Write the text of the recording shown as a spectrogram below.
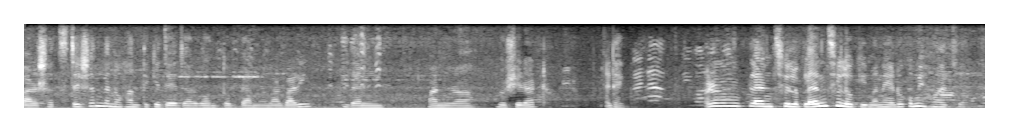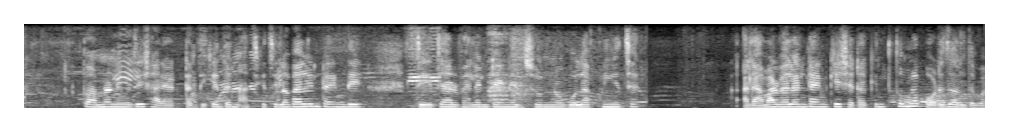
বারাসাত স্টেশন দেন ওখান থেকে যে যার গন্তব্যে। আমি আমার বাড়ি দেন পানুরা বসিরহাট। এটাই এরকমই প্ল্যান ছিল প্ল্যান ছিল কি? মানে এরকমই হয়েছে। তো আমরা নেমেছি সাড়ে আটটার দিকে দেন আজকে ছিল ভ্যালেন্টাইন ডে যে যার ভ্যালেন্টাইনের জন্য গোলাপ নিয়েছে। আর আমার ভ্যালেন্টাইন কে সেটা কিন্তু তোমরা পরে জানতে পারো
